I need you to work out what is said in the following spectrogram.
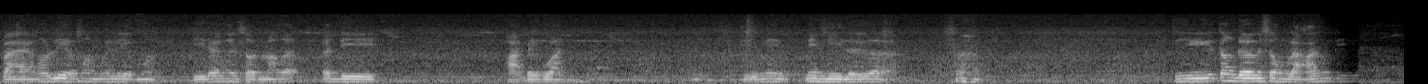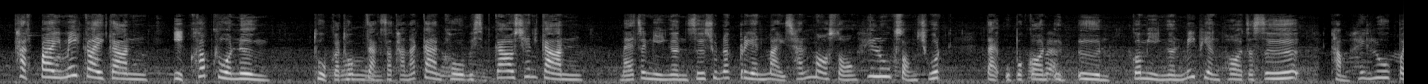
แปร์เขาเรียกมั่งไม่เรียกมั่งทีได้เงินสดมาก็ก็ดี ผ่านไปวันทีไม่ไม่มีเลยก็ทีต้องเดินไปส่งหลานบางทีถัดไปไม่ไกลกันอีกครอบครัวหนึ่ง ถูกกระทบจากสถานการณ์โควิด -19 เช่นกัน แม้จะมีเงินซื้อชุดนักเรียนใหม่ชั้นม .2 ให้ลูก2ชุด แต่อุปกรณ์อื่นๆ ก็มีเงินไม่เพียงพอจะซื้อทำให้ลูกไป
